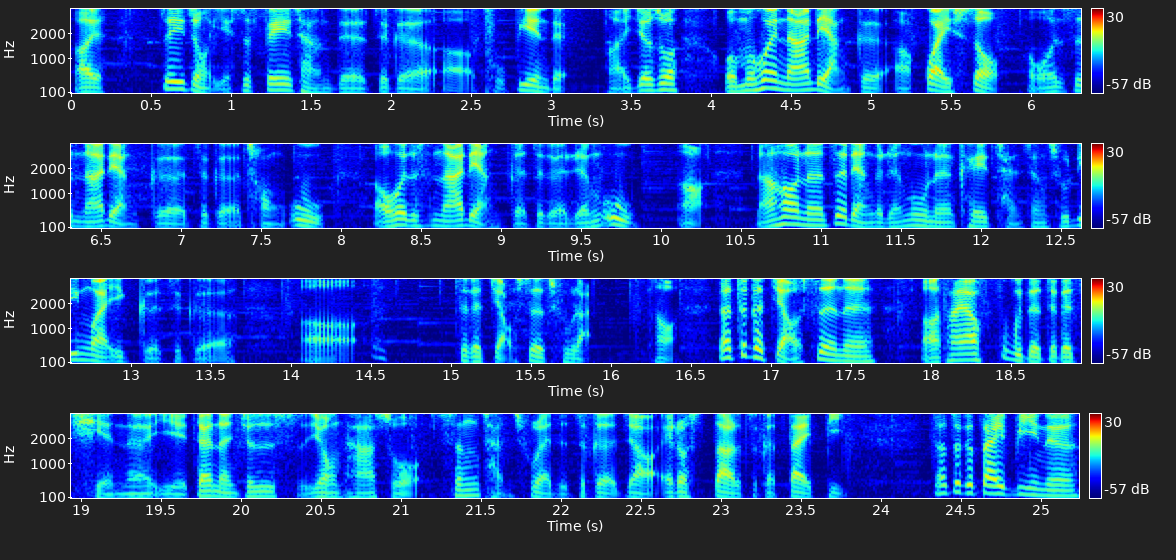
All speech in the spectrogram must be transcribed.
啊，这一种也是非常的这个呃普遍的啊，也就是说，我们会拿两个啊怪兽，或者是拿两个这个宠物。啊，或者是拿两个这个人物啊，然后呢，这两个人物呢可以产生出另外一个这个呃这个角色出来。好，那这个角色呢，啊，他要付的这个钱呢，也当然就是使用他所生产出来的这个叫 L Star 的这个代币。那这个代币呢，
